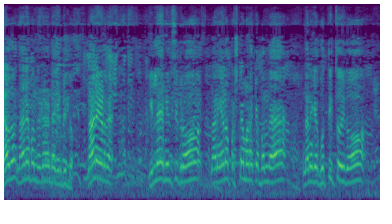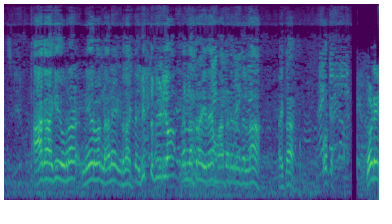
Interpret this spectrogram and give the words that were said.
ಯಾವುದು? ನಾನೇ ಬಂದು ರೆಡಿ ಆಗಿ ಹಿಡಿದಿದ್ದು. ನಾನೇ ಹೇಳಿದೆ ಇಲ್ಲೇ ನಿಲ್ಸಿದ್ರು. ನಾನು ಏನೋ ಪ್ರಶ್ನೆ ಮಾಡಕ್ಕೆ ಬಂದೆ. ನನಗೆ ಗೊತ್ತಿತ್ತು ಇದು. ಹಾಗಾಗಿ ಇವ್ರನ್ನ ನೇರವಾಗಿ ನಾನೇ ಹಿಡ್ದಾಕ್ತೆ. ವಿತ್ ವಿಡಿಯೋ ನನ್ನ ಹತ್ರ ಇದೆ ಮಾತಾಡಿರೋದೆಲ್ಲ. ಆಯ್ತಾ? ಓಕೆ ನೋಡಿ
